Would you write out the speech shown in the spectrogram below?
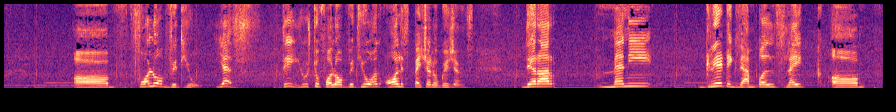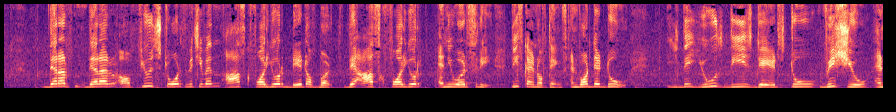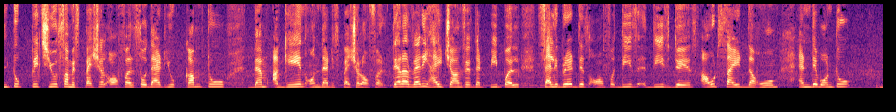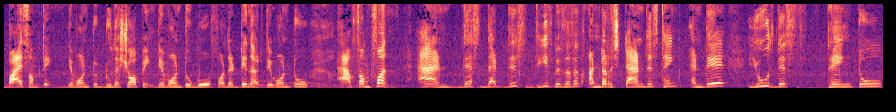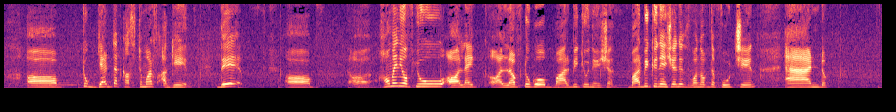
uh, follow up with you. Yes they used to follow up with you on all special occasions. There are many great examples like um, there are there are a few stores which even ask for your date of birth. They ask for your anniversary. These kind of things. And what they do they use these dates to wish you and to pitch you some special offer so that you come to them again on that special offer. There are very high chances that people celebrate this offer these these days outside the home and they want to buy something. They want to do the shopping. They want to go for the dinner. They want to have some fun. And this that this these businesses understand this thing and they use this thing to uh, to get the customers again. They uh, uh, how many of you uh, like uh, love to go Barbeque Nation? Barbeque Nation is one of the food chain and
